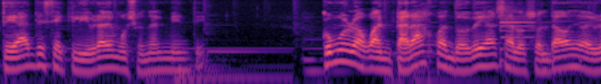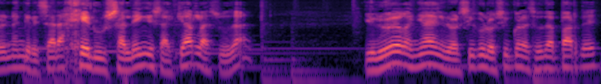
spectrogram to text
te ha desequilibrado emocionalmente, ¿cómo lo aguantarás cuando veas a los soldados de Babilonia ingresar a Jerusalén y saquear la ciudad? Y luego añade en el versículo 5 en la segunda parte,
